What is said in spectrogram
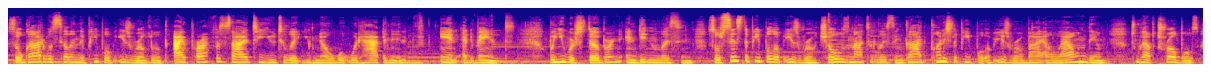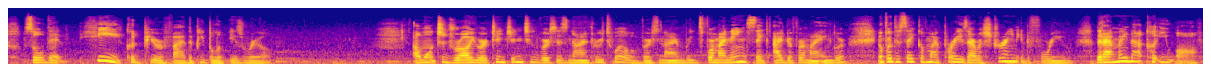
So God was telling the people of Israel, Look, I prophesied to you to let you know what would happen in, in advance. But you were stubborn and didn't listen. So since the people of Israel chose not to listen, God punished the people of Israel by allowing them to have troubles so that He could purify the people of Israel. I want to draw your attention to verses 9 through 12. Verse 9 reads, For my name's sake I defer my anger, and for the sake of my praise I restrain it for you, that I may not cut you off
